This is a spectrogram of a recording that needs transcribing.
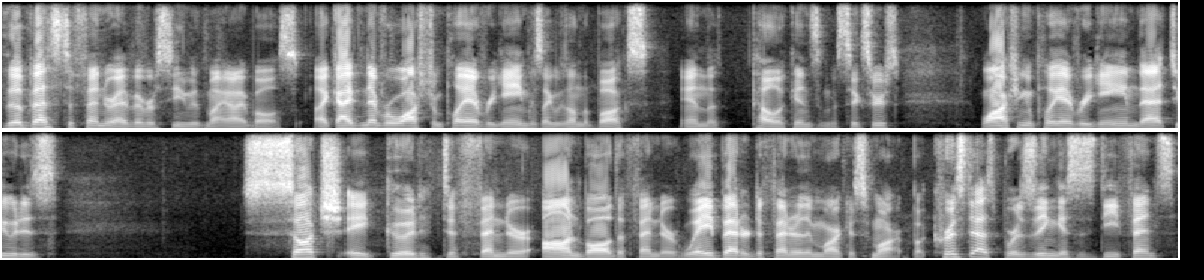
the best defender I've ever seen with my eyeballs. Like I've never watched him play every game because I was on the Bucks and the Pelicans and the Sixers. Watching him play every game, that dude is such a good defender, on-ball defender, way better defender than Marcus Smart. But Kristaps Porzingis' defense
